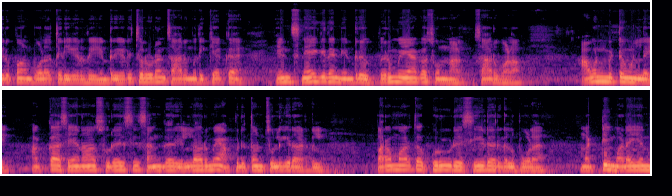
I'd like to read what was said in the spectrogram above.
இருப்பான் போல தெரிகிறது என்று எரிச்சலுடன் சாருமதி கேட்க என் சிநேகிதன் என்று பெருமையாக சொன்னாள் சாருபாலா. அவன் மட்டுமில்லை அக்கா சேனா சுரேஷ் சங்கர் எல்லாருமே அப்படித்தான் சொல்கிறார்கள். பரமார்த்த குருவுடைய சீடர்கள் போல மட்டி மடையன்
